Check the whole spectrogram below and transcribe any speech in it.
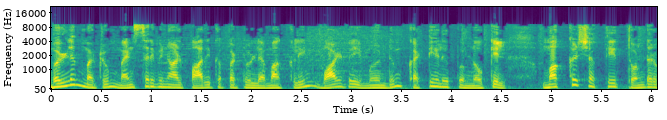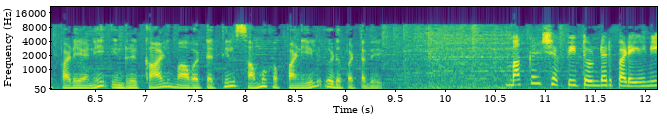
வெள்ளம் மற்றும் மண்சரிவினால் பாதிக்கப்பட்டுள்ள மக்களின் வாழ்வை மீண்டும் கட்டியெழுப்பும் நோக்கில் மக்கள் சக்தி தொண்டர் படையணி இன்று காலி மாவட்டத்தில் சமூக பணியில் ஈடுபட்டது. மக்கள் சக்தி தொண்டர் படையணி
